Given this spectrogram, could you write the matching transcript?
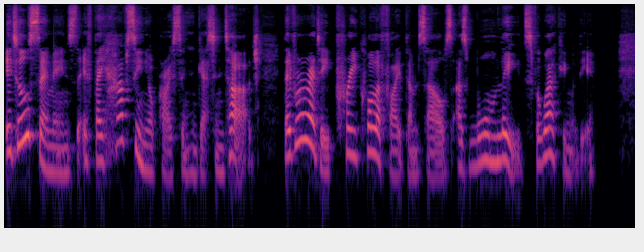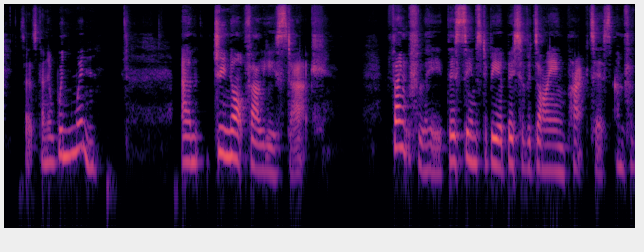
It also means that if they have seen your pricing and get in touch, they've already pre qualified themselves as warm leads for working with you. So it's kind of win win um, do not value stack. Thankfully, this seems to be a bit of a dying practice and for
